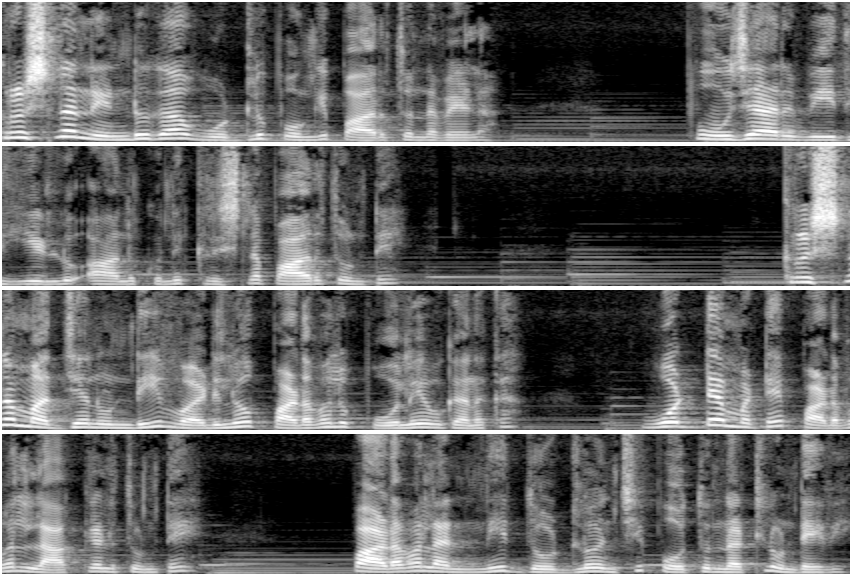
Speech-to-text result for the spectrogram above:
కృష్ణ నిండుగా ఒడ్లు పొంగి పారుతున్న వేళ పూజారి వీధి ఇళ్ళు ఆనుకుని కృష్ణ పారుతుంటే కృష్ణ మధ్య నుండి వడిలో పడవలు పోలేవు గనక ఒడ్డెమ్మటే పడవలు లాక్కెళ్తుంటే పడవలన్నీ దొడ్లోంచి పోతున్నట్లుండేవి.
